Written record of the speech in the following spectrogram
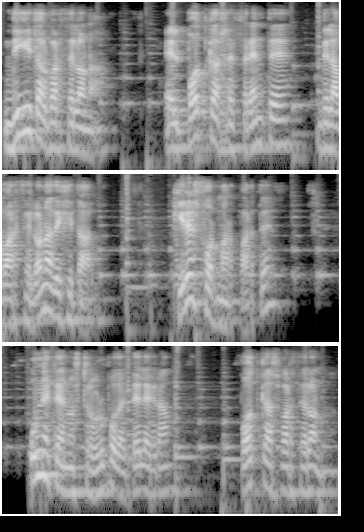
Digital Barcelona, el podcast referente de la Barcelona Digital. ¿Quieres formar parte? Únete a nuestro grupo de Telegram, Podcast Barcelona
